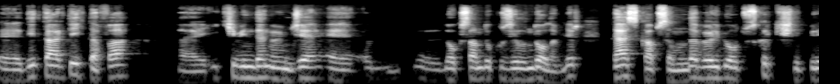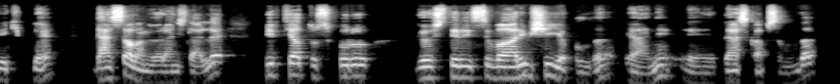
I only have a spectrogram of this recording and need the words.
E, dil tarihte ilk defa e, 2000'den önce e, 99 yılında olabilir ders kapsamında böyle bir 30-40 kişilik bir ekiple dersi alan öğrencilerle bir tiyatro sporu gösterisi vari bir şey yapıldı yani e, ders kapsamında.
